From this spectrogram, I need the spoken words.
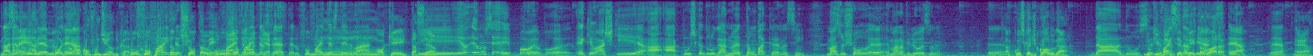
Na Arena Ah, é? do Grêmio. Pô, então é. eu tô confundindo, cara. Com o é Fighters. tanto show também. O Foo Fighters. Fetter. O Foo Fighters esteve lá. Hum, ok, tá certo. E eu, eu não sei. Bom, eu vou. É que eu acho que a, a acústica do lugar não é tão bacana assim. Mas o show é, é maravilhoso, né? É, Acústica de qual lugar? da, do, que vai ser feito agora? É, é. É.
